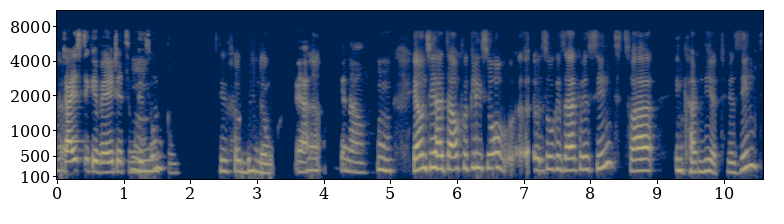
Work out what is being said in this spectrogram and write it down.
die ja. geistige Welt jetzt im mhm. Gesunden. Die Verbindung. Ja, ja. genau. Mhm. Ja, und sie hat auch wirklich so, äh, so gesagt, wir sind zwar inkarniert. Wir sind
